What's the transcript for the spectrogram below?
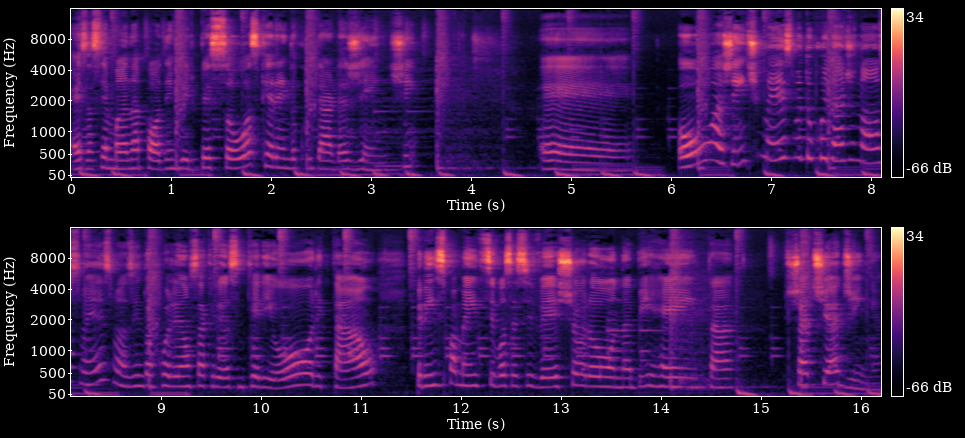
Essa semana podem vir pessoas querendo cuidar da gente. É, Ou a gente mesmo indo cuidar de nós mesmas, indo acolher nossa criança interior e tal. Principalmente se você se vê chorona, birrenta, chateadinha.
